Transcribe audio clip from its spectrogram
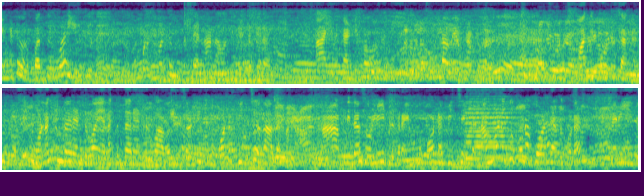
என்கிட்ட ஒரு பத்து ரூபா இருக்குது. உங்களுக்கு மட்டும் கொடுத்தேன்னா நான் வந்து கெட்ட பேர் ஆ இது கண்டிப்பாக உறுதி ஃபுல்லாகவே ஓட்டு வந்து மாற்றி போட்டிருக்காங்கன்னு சரி உனக்கு இந்த ரெண்டு ரூபா எனக்கு இந்த ரெண்டு ரூபா அப்படின்னு சொல்லிட்டு இவங்க போட்ட பிச்சை தான் நான் அப்படி தான் சொல்லிட்டு இருக்கிறேன். இவங்க போட்ட பிச்சை இல்லை. நம்மளுக்கு கூட போட்டது கூட சரி இது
